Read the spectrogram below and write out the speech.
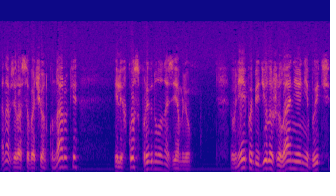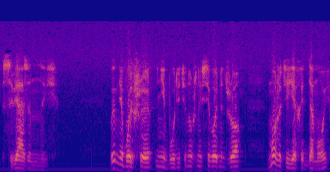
Она взяла собачонку на руки и легко спрыгнула на землю. В ней победило желание не быть связанной. «Вы мне больше не будете нужны сегодня, Джо. Можете ехать домой».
